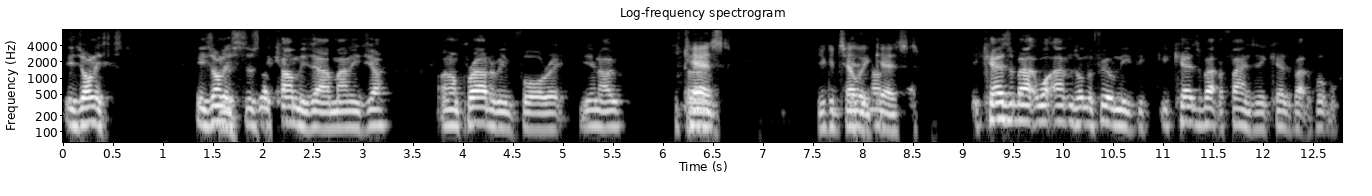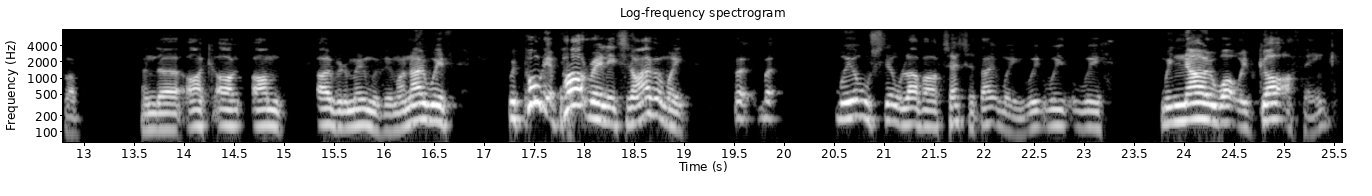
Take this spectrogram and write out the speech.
He's honest. He's honest mm. as they come. He's our manager, and I'm proud of him for it. You know, he cares. Um, you can tell yeah, he cares. He cares about what happens on the field. And he, he cares about the fans and he cares about the football club. And uh, I, I, I'm over the moon with him. I know we've we've pulled it apart really tonight, haven't we? But but we all still love Arteta, don't we? We we we we know what we've got. I think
